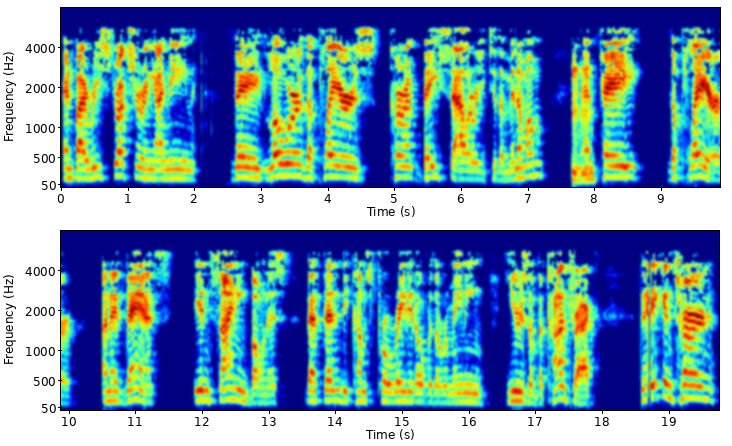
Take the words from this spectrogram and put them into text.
and by restructuring, I mean they lower the player's current base salary to the minimum mm-hmm. and pay the player an advance in signing bonus that then becomes prorated over the remaining years of the contract they can turn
